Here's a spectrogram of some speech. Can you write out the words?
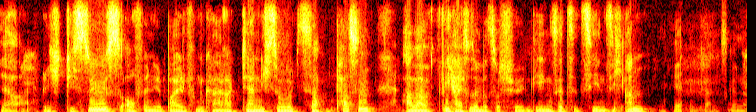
Ja, richtig süß, auch wenn die beiden vom Charakter nicht so wirklich zusammenpassen. Aber wie heißt es immer so schön, Gegensätze ziehen sich an. Ja, ganz genau.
